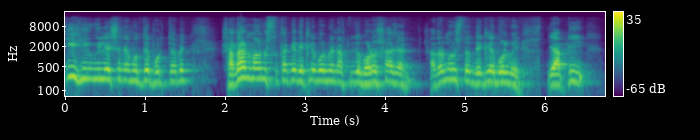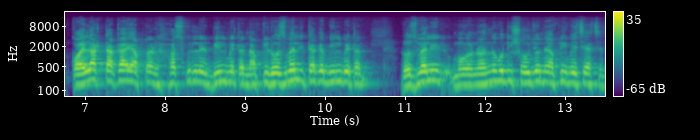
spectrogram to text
কি হিউমিলেশনের মধ্যে পড়তে হবে? সাধারণ মানুষ তো তাকে দেখলে বলবেন, আপনি তো বড় শাহজাহান সাধারণ মানুষ তো দেখলে বলবে যে, আপনি কয়লার টাকায় আপনার হসপিটালের বিল মেটান, আপনি রোজভ্যালির টাকায় বিল মেটান। রোজভ্যালির নরেন্দ্র মোদীর সৌজন্যে আপনি বেঁচে আছেন।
